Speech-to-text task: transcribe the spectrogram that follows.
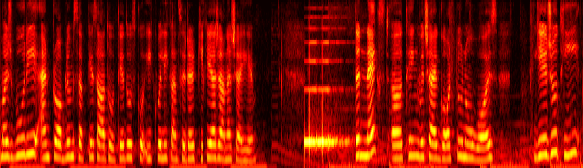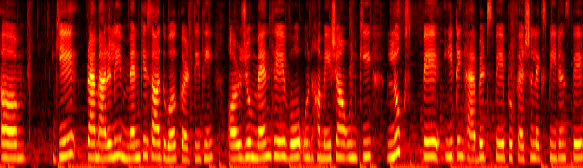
मजबूरी एंड प्रॉब्लम सबके साथ होती है तो उसको इक्वली कंसिडर किया जाना चाहिए। The next thing which I got to know was ये जो थी uh, ये प्राइमरली मेन के साथ वर्क करती थी और जो मेन थे वो उन हमेशा उनकी लुक्स पे ईटिंग हैबिट्स पे प्रोफेशनल एक्सपीरियंस पे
